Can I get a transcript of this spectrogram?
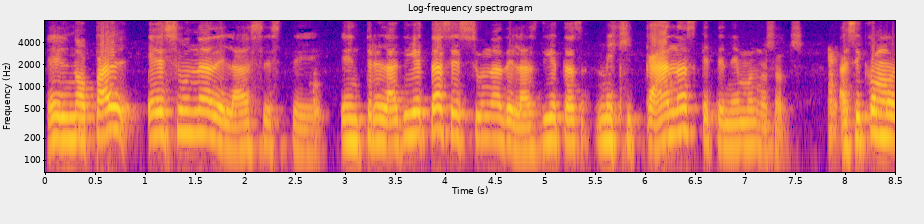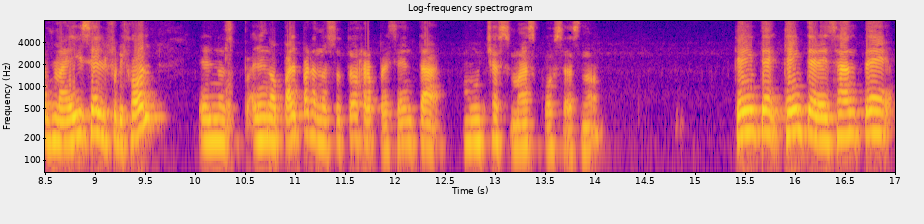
El nopal es una de las, este, entre las dietas, es una de las dietas mexicanas que tenemos nosotros. Así como el maíz, el frijol, el, nopal para nosotros representa muchas más cosas, ¿no? Qué, interesante,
